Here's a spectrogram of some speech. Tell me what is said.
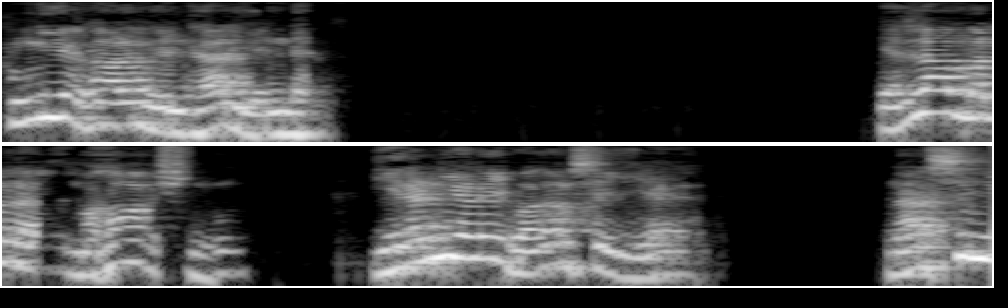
புண்ணிய காலம் என்றால் என்ன? எல்லாம் வல்ல மகாவிஷ்ணு இரண்யனை வதம் செய்ய நரசிம்ம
